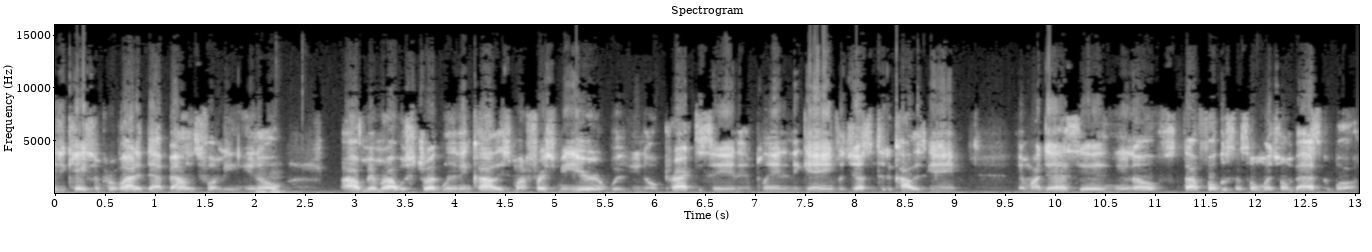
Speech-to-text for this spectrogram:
education provided that balance for me. You know, Mm-hmm. I remember I was struggling in college my freshman year with you know practicing and playing in the games, adjusting to the college game. And my dad said, you know, stop focusing so much on basketball.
